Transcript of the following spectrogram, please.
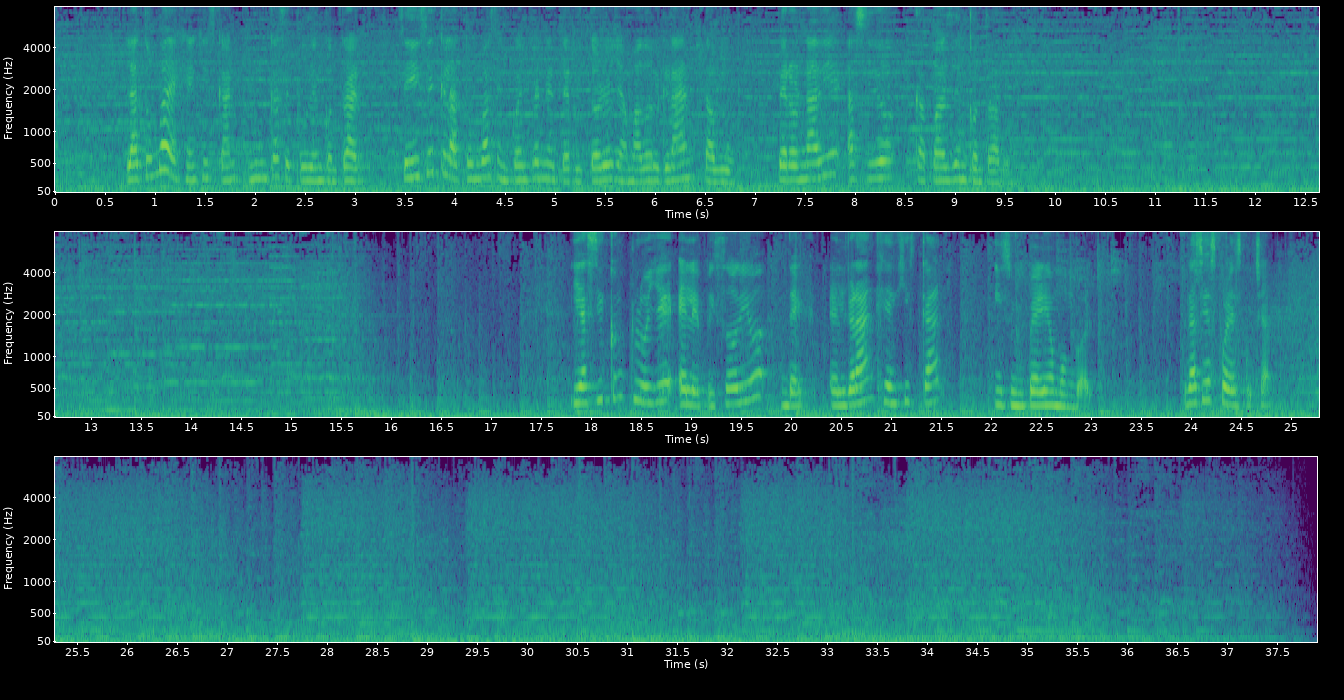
La tumba de Genghis Khan nunca se pudo encontrar. Se dice que la tumba se encuentra en el territorio llamado el Gran Tabú, pero nadie ha sido capaz de encontrarlo. Y así concluye el episodio de El Gran Genghis Khan y su imperio mongol. Gracias por escuchar.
